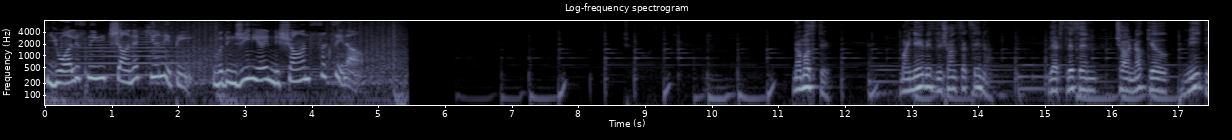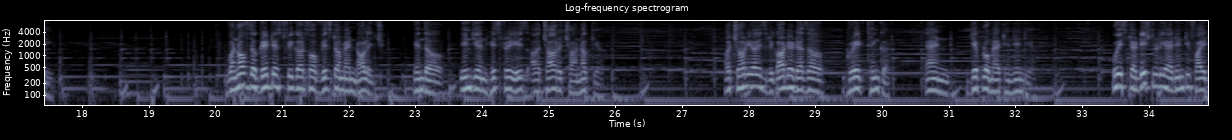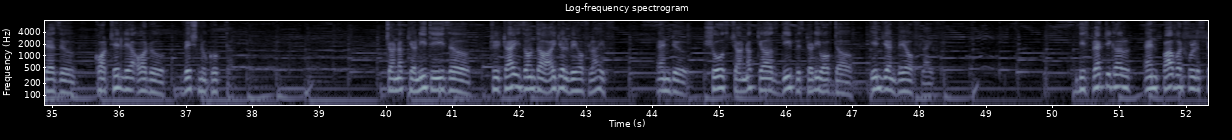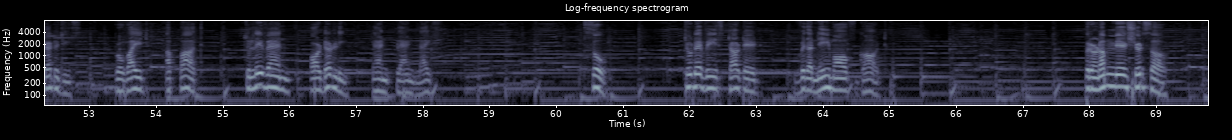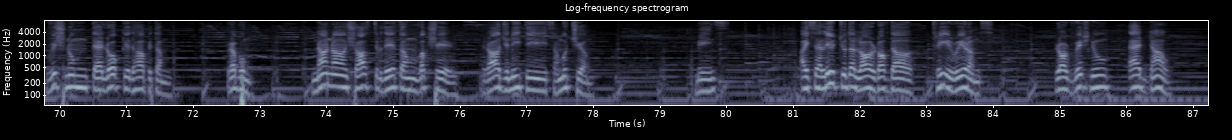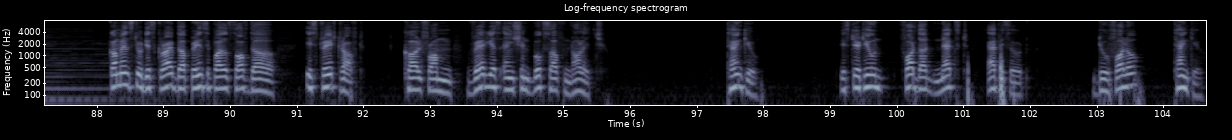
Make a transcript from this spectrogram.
You are listening Chanakya Niti with engineer Nishant Saxena. Namaste. My name is Nishant Saxena. Let's listen Chanakya Niti. One of the greatest figures of wisdom and knowledge in the Indian history is Acharya Chanakya. Acharya is regarded as a great thinker and diplomat in India, who is traditionally identified as Kautilya or Vishnu Gupta. Chanakya Niti is a treatise on the ideal way of life and shows Chanakya's deep study of the Indian way of life. These practical and powerful strategies provide a path to live an orderly and planned life. So, today we started with the name of God. प्रणम्य शीर्षा विष्णुं तैलोक्यधापितं प्रभुं नानाशास्त्रदेतं वक्षे राजनीति समुच्चयम् means I salute to the Lord of the three realms, Lord Vishnu, and now comments to describe the principles of the statecraft, culled from various ancient books of knowledge. Thank you. Stay tuned for the next episode. Do follow. Thank you.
